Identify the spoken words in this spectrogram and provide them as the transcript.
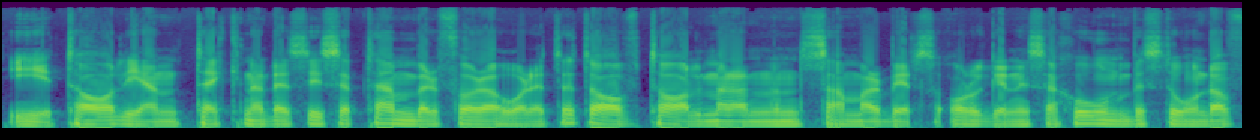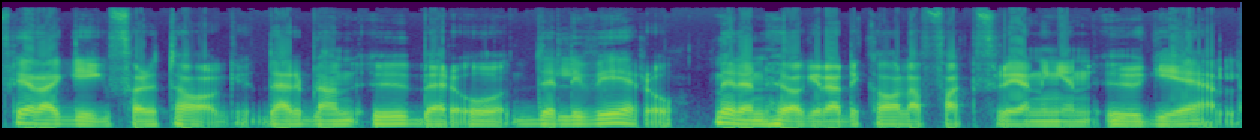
I Italien tecknades i september förra året ett avtal mellan en samarbetsorganisation bestående av flera gigföretag, däribland Uber och Delivero, med den högerradikala fackföreningen UGL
